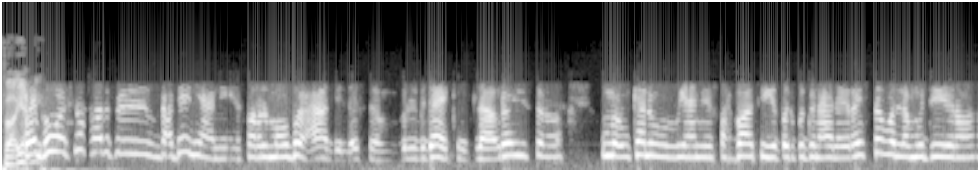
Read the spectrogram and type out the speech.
فيعني طيب هو شوف هذا في بعدين يعني صار الموضوع عادي الاسم. بالبداية كنت لا رئيسة وكانوا يعني صحباتي يطقطقون علي رئيسة ولا مديرة؟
